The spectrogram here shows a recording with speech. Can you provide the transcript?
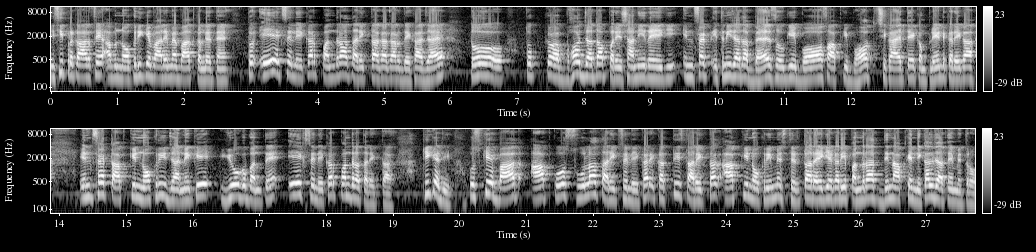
इसी प्रकार से अब नौकरी के बारे में बात कर लेते हैं। तो एक से लेकर पंद्रह तारीख तक अगर देखा जाए तो तो बहुत ज़्यादा परेशानी रहेगी। इनफैक्ट इतनी ज़्यादा बहस होगी। बॉस आपकी बहुत शिकायतें कंप्लेंट करेगा। इनफैक्ट आपकी नौकरी जाने के योग बनते हैं एक से लेकर पंद्रह तारीख तक। ठीक है जी? उसके बाद आपको 16 तारीख से लेकर 31 तारीख तक आपकी नौकरी में स्थिरता रहेगी। अगर ये 15 दिन आपके निकल जाते हैं मित्रों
